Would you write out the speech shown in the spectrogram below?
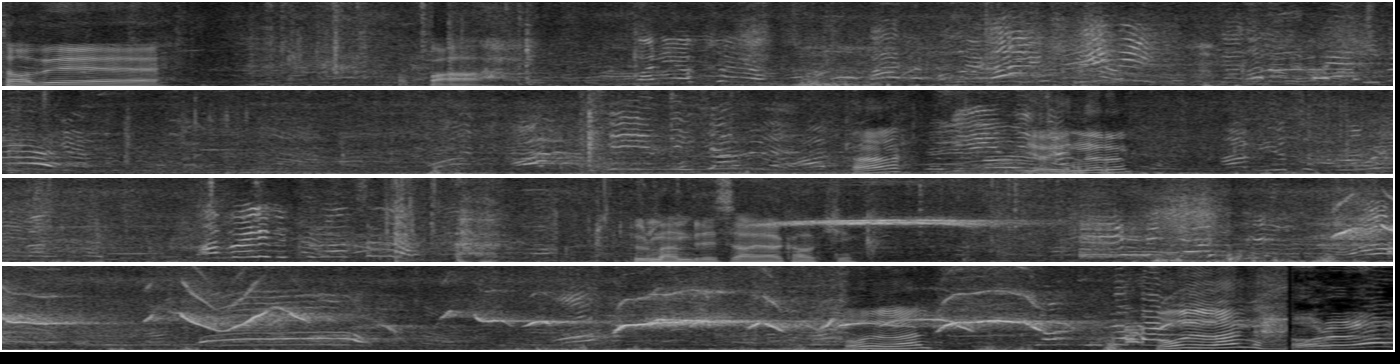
Tabii. Hoppa. Bana yapsana. Oğlum ben yemeyiz. Abi yayınlayacağım mı? Ha? Yayınlarım. Abi YouTube'da. Abi böyle bir tur atsana. Dur ben bir de size ayağa kalkayım. Ne oluyor lan? Ne oluyor lan? Ne oluyor lan?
